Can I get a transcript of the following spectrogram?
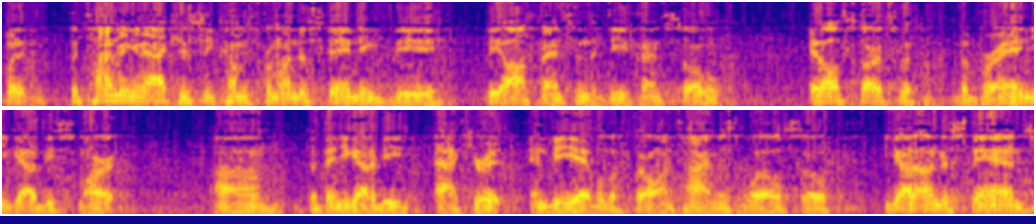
but the timing and accuracy comes from understanding the the offense and the defense. So it all starts with the brain. You got to be smart, um, but then you got to be accurate and be able to throw on time as well. So you got to understand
